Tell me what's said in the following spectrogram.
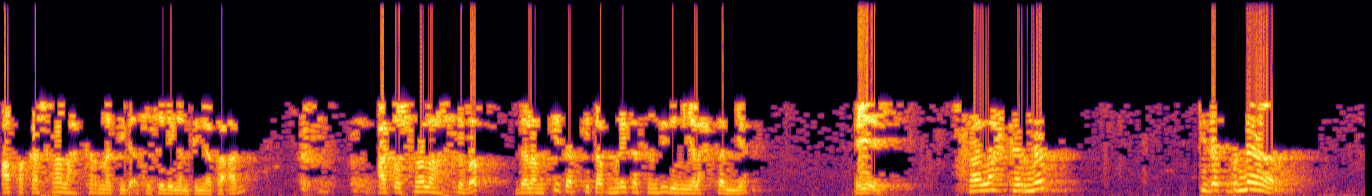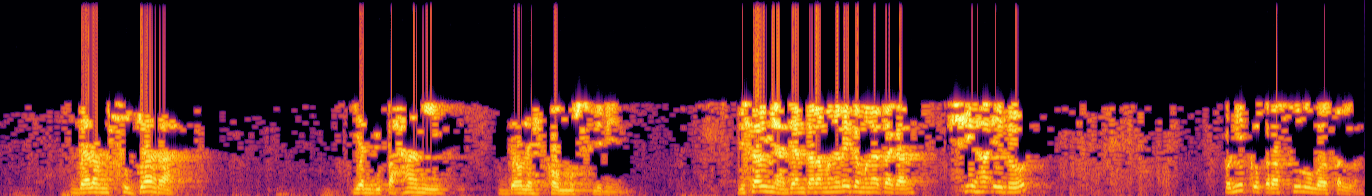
Apakah salah karena tidak sesuai dengan kenyataan? Atau salah sebab dalam kitab-kitab mereka sendiri menyalahkannya? Eh, salah karena tidak benar dalam sejarah yang dipahami oleh kaum muslimin. Misalnya di antara mereka mengatakan Syiah itu pengikut Rasulullah SAW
